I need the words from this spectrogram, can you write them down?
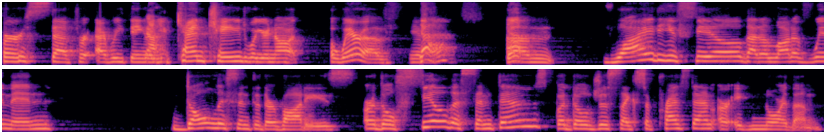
first step for everything. Yeah. Like you can't change what you're not aware of. You yeah. Know? yeah. Um, why do you feel that a lot of women don't listen to their bodies or they'll feel the symptoms but they'll just like suppress them or ignore them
